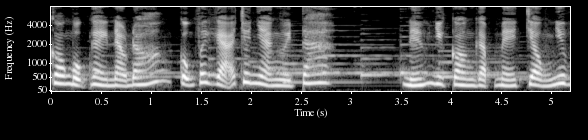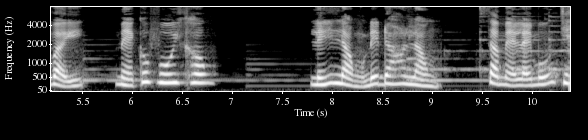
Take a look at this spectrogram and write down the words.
Con một ngày nào đó cũng phải gả cho nhà người ta. Nếu như con gặp mẹ chồng như vậy, mẹ có vui không? Lấy lòng để đo lòng, sao mẹ lại muốn cha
